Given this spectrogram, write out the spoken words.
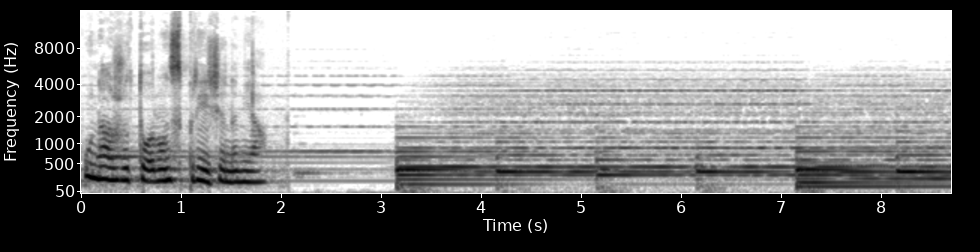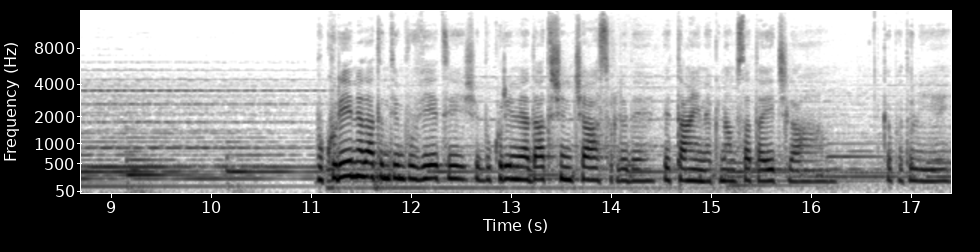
un ajutor, un sprijin în ea. Bucurie ne-a dat în timpul vieții și bucurie ne-a dat și în ceasurile de, de taină, când am stat aici la căpătul ei.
